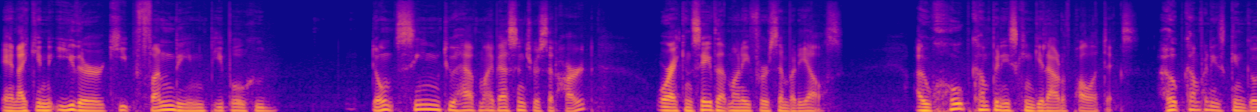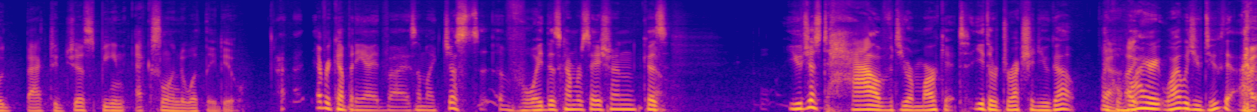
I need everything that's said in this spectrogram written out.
and I can either keep funding people who don't seem to have my best interests at heart, or I can save that money for somebody else. I hope companies can get out of politics. I hope companies can go back to just being excellent at what they do. Every company I advise, I'm like, just avoid this conversation because you just halved your market either direction you go. Like, Yeah, I- why? are, why would you do that? I,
